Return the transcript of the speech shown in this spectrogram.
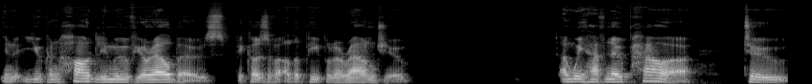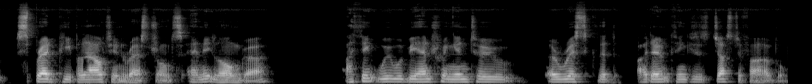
you know you can hardly move your elbows because of other people around you and we have no power to spread people out in restaurants any longer I think we would be entering into a risk that I don't think is justifiable.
